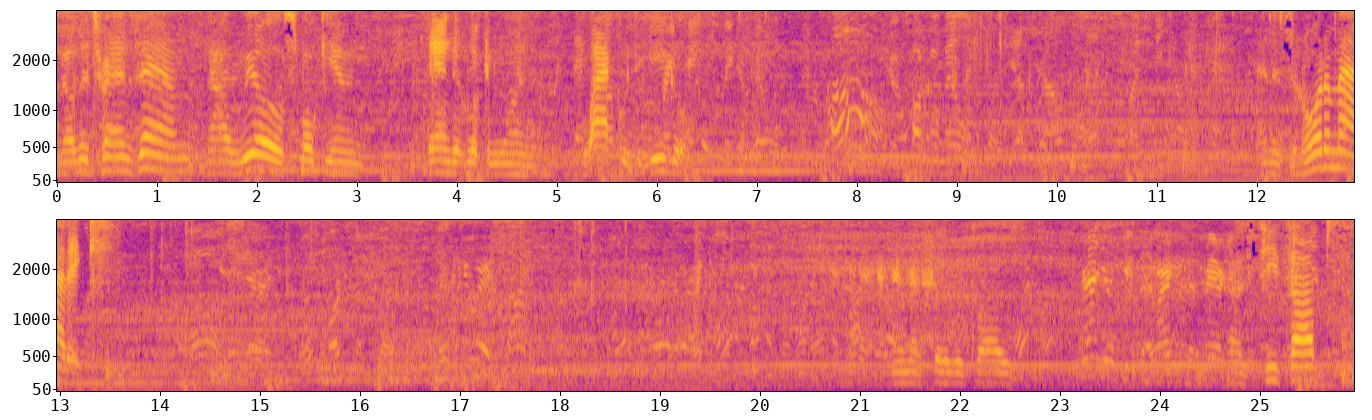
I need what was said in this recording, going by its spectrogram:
Another Trans Am, now real Smokey and bandit looking one. Black with the eagle. And it's an automatic. One of my favorite cars. Has T-tops.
